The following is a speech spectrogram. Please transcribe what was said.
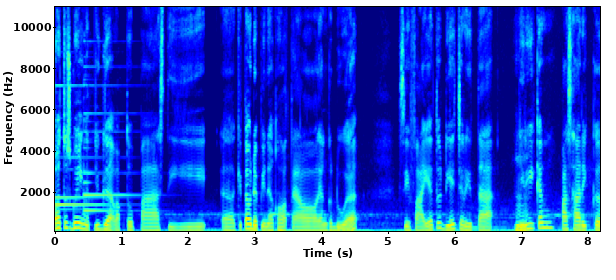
Oh terus gue inget juga waktu pas di eh, kita udah pindah ke hotel yang kedua, si Faya tuh dia cerita. Jadi kan pas hari ke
